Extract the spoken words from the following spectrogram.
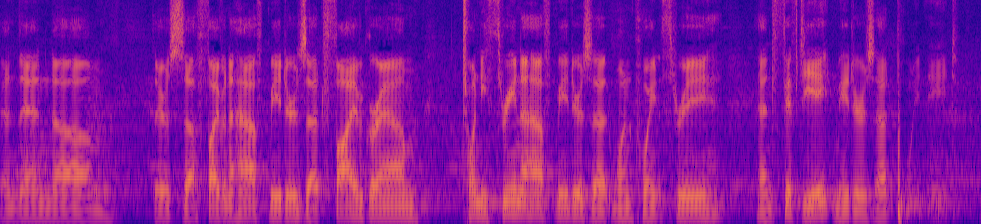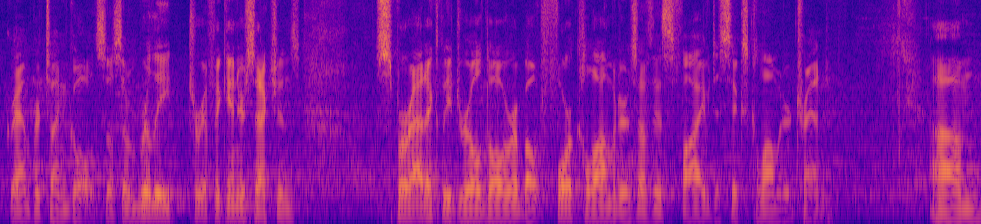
And then um, there's uh, five and a half meters at five gram, 23 and a half meters at 1.3, and 58 meters at 0.8 gram per ton gold. So some really terrific intersections, sporadically drilled over about four kilometers of this five to six kilometer trend. Um,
